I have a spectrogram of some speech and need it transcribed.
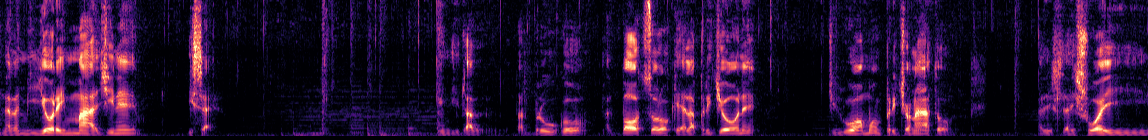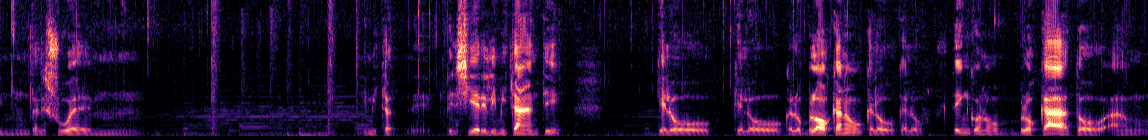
nella migliore immagine di sé. Quindi dal, dal bruco, dal bozzolo che è la prigione, l'uomo imprigionato dai suoi, dalle sue mm, limita- pensieri limitanti che lo, che lo, che lo bloccano, che lo, che lo, tengono bloccato a un,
